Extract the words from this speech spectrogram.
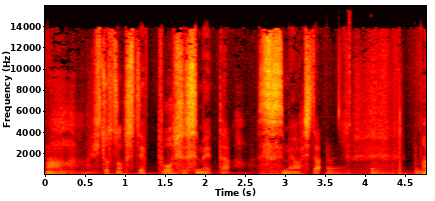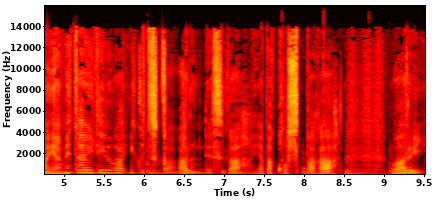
まあ一つのステップを進めた進めました。まあ、辞めたい理由はいくつかあるんですがやっぱコスパが悪い。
